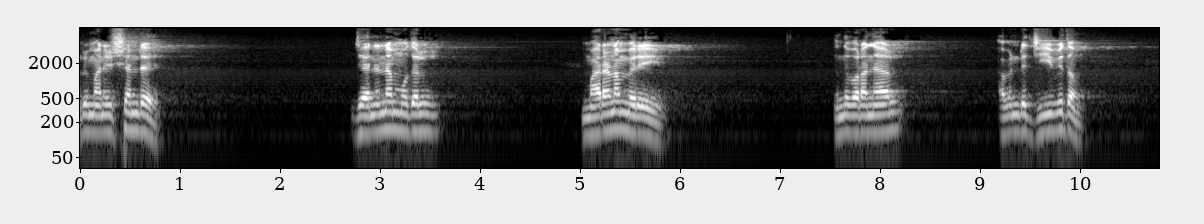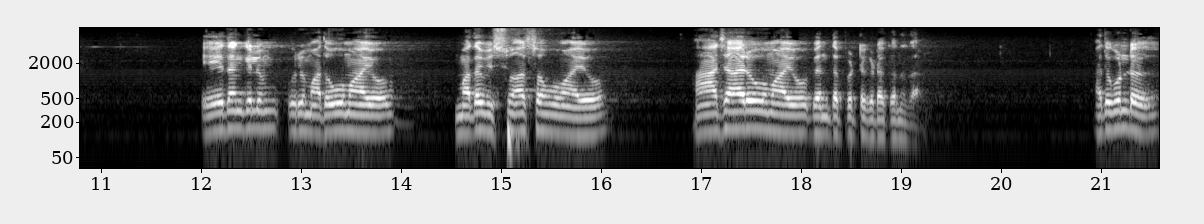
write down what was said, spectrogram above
ഒരു മനുഷ്യന്റെ ജനനം മുതൽ മരണം വരെയും എന്ന് പറഞ്ഞാൽ അവന്റെ ജീവിതം ഏതെങ്കിലും ഒരു മതവുമായോ മതവിശ്വാസവുമായോ ആചാരവുമായോ ബന്ധപ്പെട്ട് കിടക്കുന്നതാണ്. അതുകൊണ്ട്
